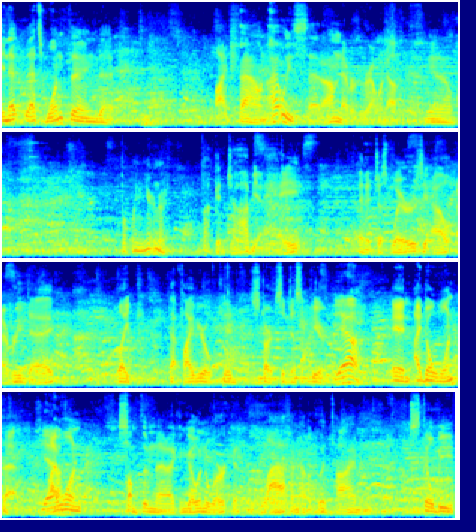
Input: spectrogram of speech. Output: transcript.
And that that's one thing that I found. I always said I'm never growing up, you know. But when you're in a fucking job you hate and it just wears you out every day, like that five year old kid starts to disappear. Yeah. And I don't want that. Yeah. I want something that I can go into work and laugh and have a good time and still be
